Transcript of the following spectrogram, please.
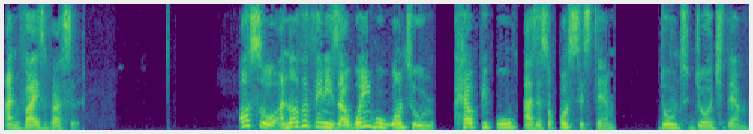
and vice versa. Also, another thing is that when we want to help people as a support system, don't judge them.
